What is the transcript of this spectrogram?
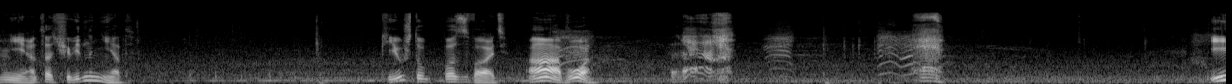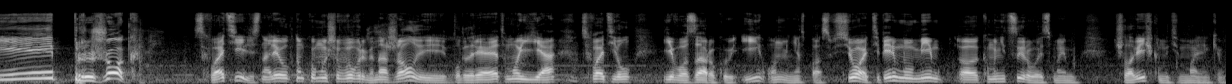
Нет, очевидно, нет. Q, чтобы позвать. А, во. И прыжок. Схватились. На левую кнопку мыши вовремя нажал, и благодаря этому я схватил его за руку, и он меня спас. Все, теперь мы умеем э, коммуницировать с моим человечком этим маленьким.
